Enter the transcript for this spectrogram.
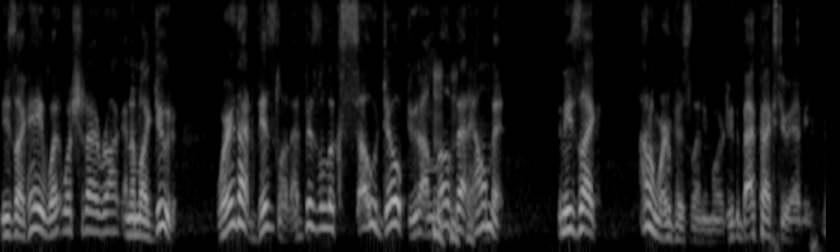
He's like, hey, what what should I rock? And I'm like, dude, wear that Vizsla. That Vizsla looks so dope, dude. I love that helmet. And he's like, I don't wear Vizsla anymore, dude. The backpack's too heavy.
